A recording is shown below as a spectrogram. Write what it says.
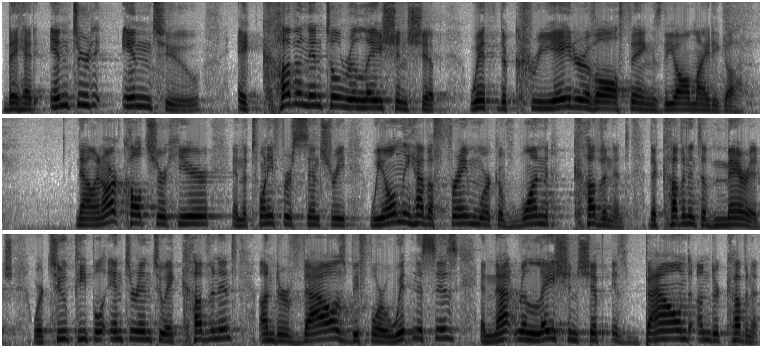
they had entered into a covenantal relationship with the creator of all things, the Almighty God. Now, in our culture here in the 21st century, we only have a framework of one covenant, the covenant of marriage, where two people enter into a covenant under vows before witnesses, and that relationship is bound under covenant.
